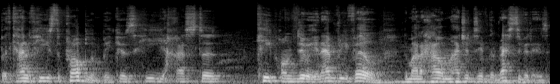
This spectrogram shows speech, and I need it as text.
but kind of he's the problem because he has to keep on doing in every film, no matter how imaginative the rest of it is.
